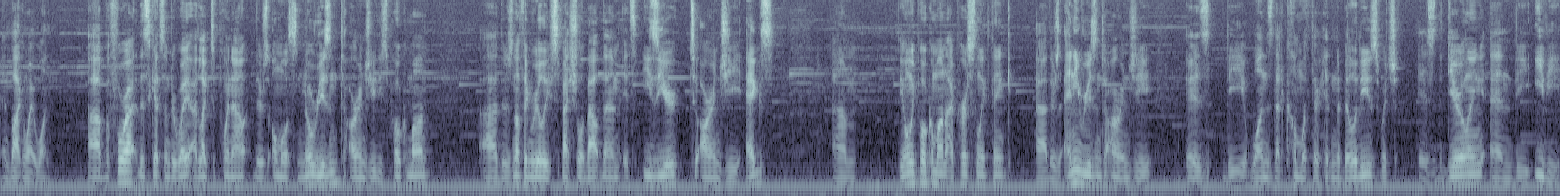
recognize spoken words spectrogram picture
and Black and White 1. Uh, before this gets underway, I'd like to point out there's almost no reason to RNG these Pokemon. Uh, there's nothing really special about them. It's easier to RNG eggs. Um, the only Pokemon I personally think uh, there's any reason to RNG is the ones that come with their hidden abilities, which is the Deerling and the Eevee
